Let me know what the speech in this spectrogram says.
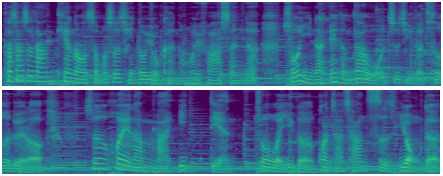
它上市当天呢，什么事情都有可能会发生的。所以呢，哎，等到我自己的策略了，是会呢买一点。作为一个观察仓次用的，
